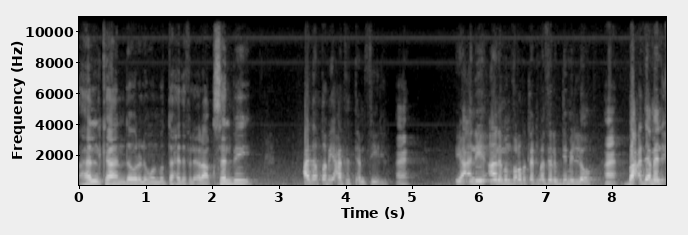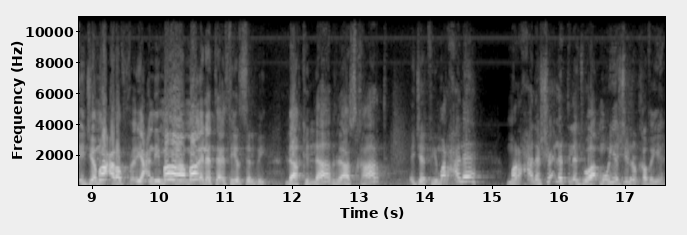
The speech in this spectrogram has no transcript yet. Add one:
هل كان دور الأمم المتحدة في العراق سلبي؟ على طبيعة التمثيل. إيه. يعني أنا من ضربت لك مثل بدملو إيه. بعد من اجى ما عرف يعني ما ما له تأثير سلبي. لكن لا بلاسخارت إجت في مرحلة مرحلة شعلت الأجواء. مو هي شنو القضية؟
